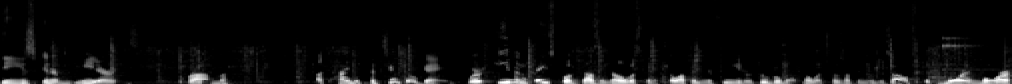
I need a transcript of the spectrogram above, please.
these intermediaries from a kind of pachinko game where even Facebook doesn't know what's going to show up in your feed or Google won't know what shows up in your results, but more and more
